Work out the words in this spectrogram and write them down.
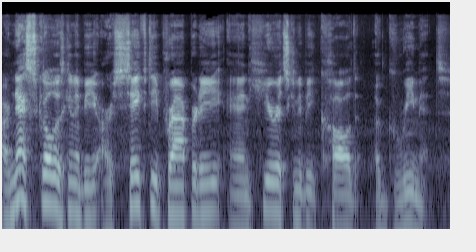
Our next goal is going to be our safety property, and here it's going to be called agreement.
